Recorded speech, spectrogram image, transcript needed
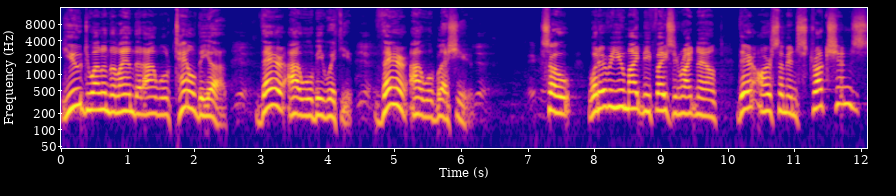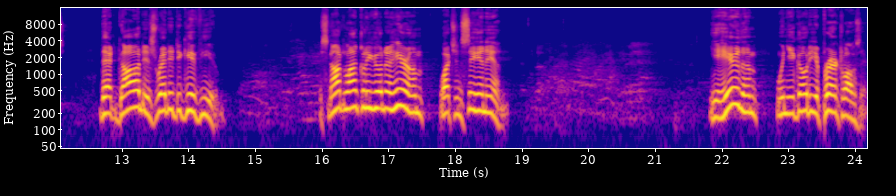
You dwell in the land that I will tell thee of. Yes. There I will be with you. Yes. There I will bless you. Yes. So, whatever you might be facing right now, there are some instructions that God is ready to give you. It's not likely you're going to hear them watching CNN. You hear them when you go to your prayer closet.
